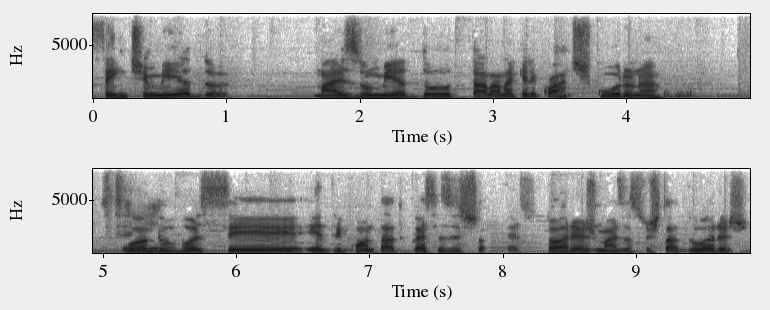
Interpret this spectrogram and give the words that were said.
sente medo, mas o medo tá lá naquele quarto escuro, né? Sim. Quando você entra em contato com essas histórias mais assustadoras,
